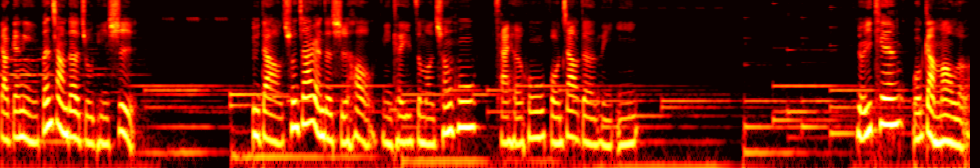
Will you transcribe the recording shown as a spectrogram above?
要跟你分享的主题是：遇到出家人的时候，你可以怎么称呼才合乎佛教的礼仪？有一天，我感冒了，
